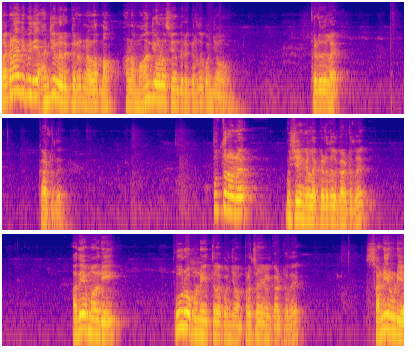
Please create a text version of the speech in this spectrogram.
லக்னாதிபதி அஞ்சில் இருக்கிறது நல்லது தான் ஆனால் மாந்தியோடு சேர்ந்து இருக்கிறது கொஞ்சம் கெடுதலை காட்டுது. புத்திரர் விஷயங்களில் கெடுதல் காட்டுது. அதே மாதிரி பூர்வ புண்ணியத்தில் கொஞ்சம் பிரச்சனைகள் காட்டுது. சனியினுடைய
